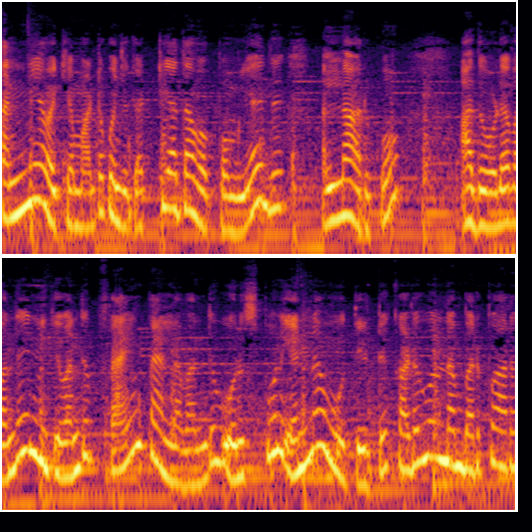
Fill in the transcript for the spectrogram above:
தண்ணியாக வைக்க மாட்டோம். கொஞ்சம் கட்டியாக தான் வைப்போம் இல்லையா? இது நல்லா இருக்கும். அதோட வந்து இன்னைக்கு வந்து ஃப்ரைங் பேனில் வந்து ஒரு ஸ்பூன் எண்ணெய் ஊற்றிட்டு கடுகு பருப்பு அரை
